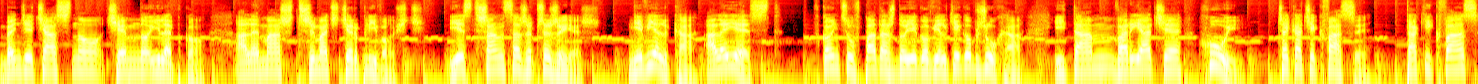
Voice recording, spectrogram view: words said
będzie ciasno, ciemno i lepko, ale masz trzymać cierpliwość. Jest szansa, że przeżyjesz. Niewielka, ale jest. W końcu wpadasz do jego wielkiego brzucha i tam, wariacie, chuj, czeka cię kwasy. Taki kwas,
